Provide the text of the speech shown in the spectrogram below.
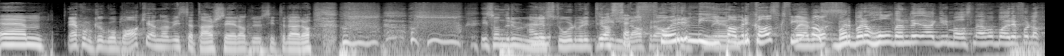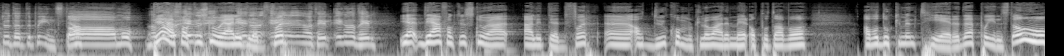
Um, Jeg kommer til å gå bak igjen hvis dette her skjer at du sitter der og I sånn rullestol blir du har sett for mye på amerikansk film, ass! bare, bare hold den grimasen. Jeg må bare få lagt ut dette på Insta, Mo. Det er faktisk noe jeg er litt redd for. En gang til. En gang til. Ja, det er faktisk noe jeg er litt redd for. eh, at du kommer til å være mer opptatt av å, av å dokumentere det på Insta. 'Å,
